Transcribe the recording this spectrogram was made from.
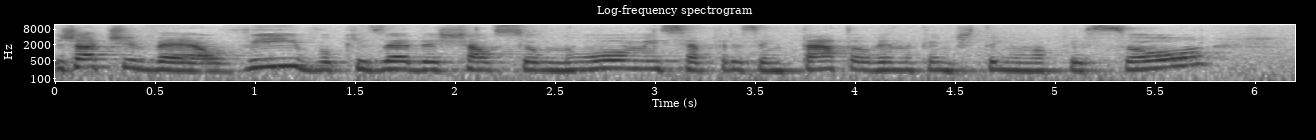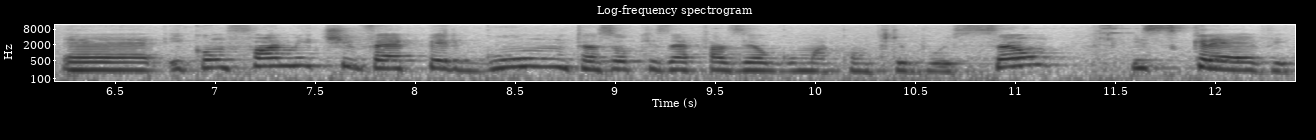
já tiver ao vivo, quiser deixar o seu nome, se apresentar, tô vendo que a gente tem uma pessoa. É, e conforme tiver perguntas ou quiser fazer alguma contribuição, escreve.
